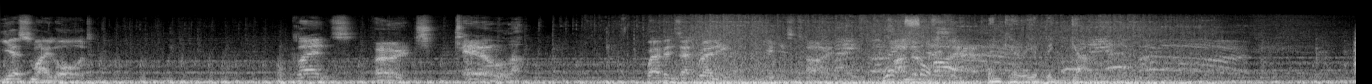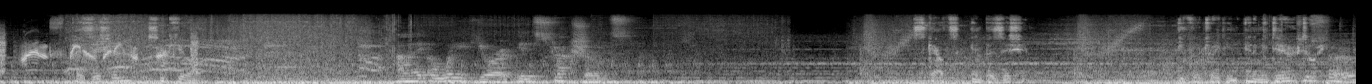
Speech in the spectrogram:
Yes, my lord. Cleanse, purge, kill. Weapons at ready. It is time. Walk Under softly fire. and carry a big gun. Land Position ready for battle. secure. I await your instructions. Scouts in position. Infiltrating enemy territory. serve.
